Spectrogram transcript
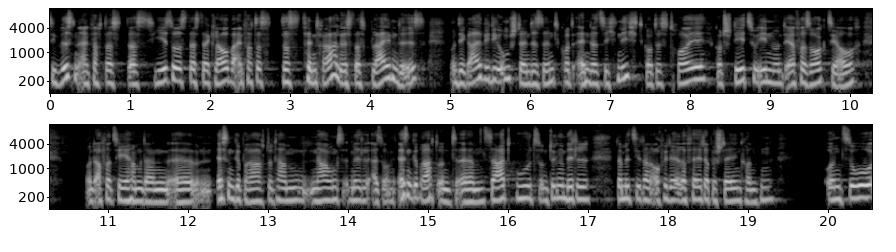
Sie wissen einfach, dass, dass Jesus, dass der Glaube einfach das, das Zentrale ist, das Bleibende ist. Und egal wie die Umstände sind, Gott ändert sich nicht, Gott ist treu, Gott steht zu ihnen und er versorgt sie auch. Und AVC haben dann äh, Essen gebracht und haben Nahrungsmittel, also Essen gebracht und ähm, Saatgut und Düngemittel, damit sie dann auch wieder ihre Felder bestellen konnten. Und so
